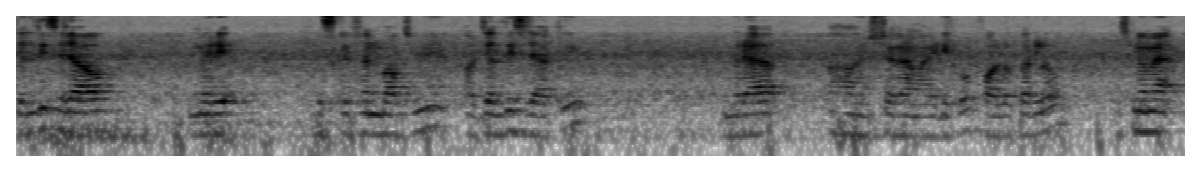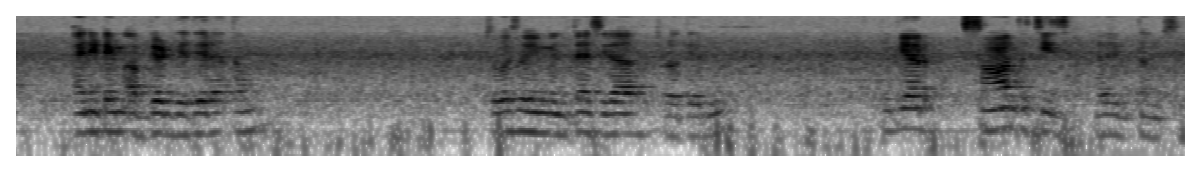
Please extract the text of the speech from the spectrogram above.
जल्दी से जाओ मेरे डिस्क्रिप्शन बॉक्स में और जल्दी से जाके मेरा हाँ इंस्टाग्राम आईडी को फॉलो कर लो। इसमें मैं एनी टाइम अपडेट देते रहता हूँ। सुबह सभी मिलते हैं सीधा थोड़ा देर में। क्योंकि यार शांत चीज़ है एकदम से।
